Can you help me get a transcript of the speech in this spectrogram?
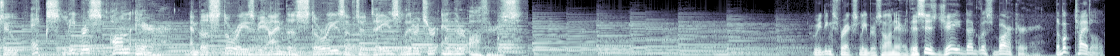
to Xlibris On Air and the stories behind the stories of today's literature and their authors. Greetings for Xlibris On Air. This is J. Douglas Barker. The book title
